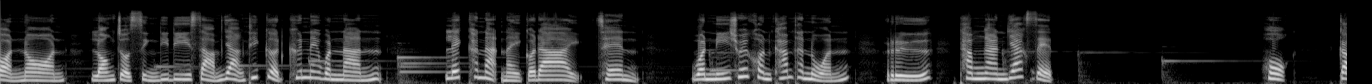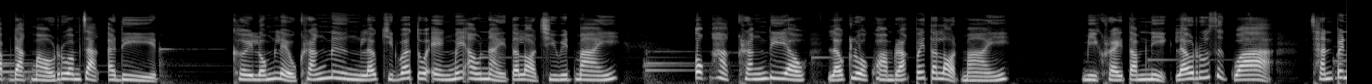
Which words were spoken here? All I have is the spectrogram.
ก่อนนอน ลองจดสิ่งดีๆ 3 อย่างที่เกิดขึ้นในวันนั้น เล็กขนาดไหนก็ได้ เช่น วันนี้ช่วยคนข้ามถนน หรือทำงานยากเสร็จ 6. กับดักเหมารวมจากอดีต เคยล้มเหลวครั้งหนึ่งแล้วคิดว่าตัวเองไม่เอาไหนตลอดชีวิตไหม อกหักครั้งเดียว แล้วกลัวความรักไปตลอดไหม มีใครตำหนิแล้วรู้สึกว่า ฉันเป็น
